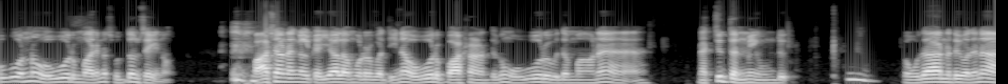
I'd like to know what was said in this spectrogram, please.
ஒவ்வொன்றும் ஒவ்வொரு மாதிரியான சுத்தம் செய்யணும் பாஷாணங்கள் கையாள முறை பார்த்தீங்கன்னா ஒவ்வொரு பாஷாணத்துக்கும் ஒவ்வொரு விதமான நச்சுத்தன்மை உண்டு. இப்போ உதாரணத்துக்கு பார்த்தீங்கன்னா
